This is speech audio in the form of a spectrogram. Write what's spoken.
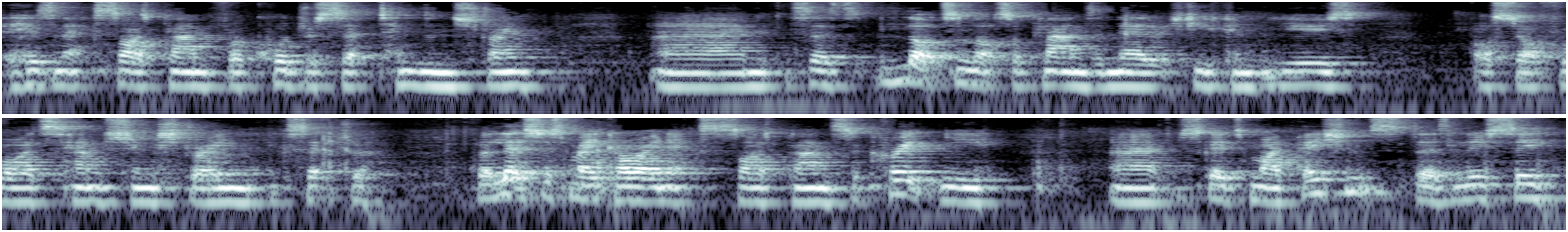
here's an exercise plan for a quadricep tendon strain. Um, so there's lots and lots of plans in there which you can use, osteoarthritis, hamstring strain, etc. But let's just make our own exercise plan. So create new, uh, just go to my patients, there's Lucy,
